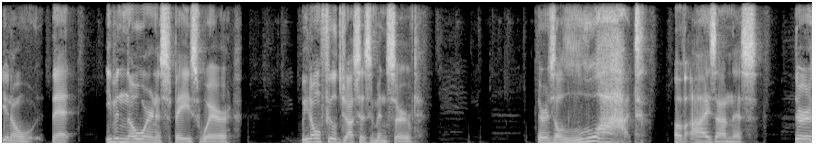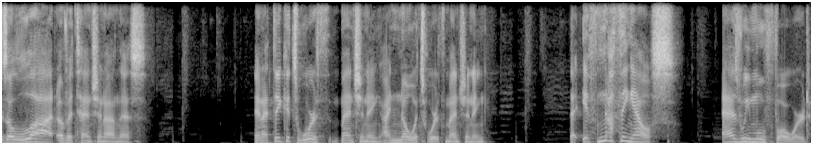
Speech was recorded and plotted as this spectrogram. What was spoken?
you know, that even though we're in a space where we don't feel justice has been served, there's a lot of eyes on this. There is a lot of attention on this. And I think it's worth mentioning, I know it's worth mentioning, that if nothing else, as we move forward,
